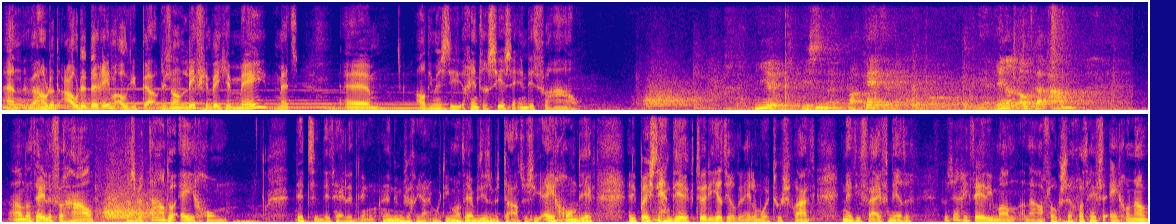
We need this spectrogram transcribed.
En we houden het oude erin, maar ook die pel. Dus dan leef je een beetje mee met uh, al die mensen die geïnteresseerd zijn in dit verhaal. Hier is een plaquette. Die herinnert ook daaraan. Aan dat hele verhaal. Dat is betaald door Egon. Dit, dit hele ding. He, die zeggen, ja, je moet iemand hebben die het betaalt. Dus die Egon, die heeft... En die president-directeur, die hield hier ook een hele mooie toespraak in 1995. Toen zeg ik tegen die man na afloop, zeg, wat heeft de Egon nou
